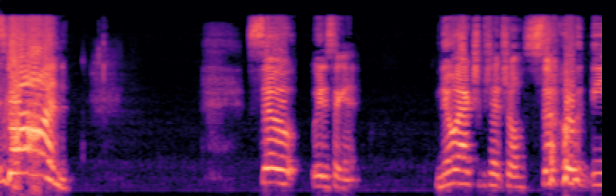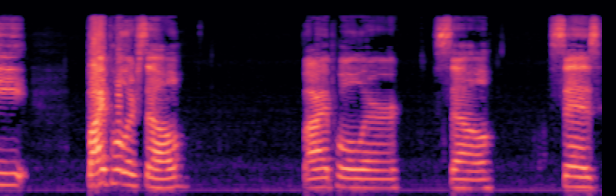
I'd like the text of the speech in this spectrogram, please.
It's gone! So wait a second. No action potential. So the bipolar cell, bipolar cell says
